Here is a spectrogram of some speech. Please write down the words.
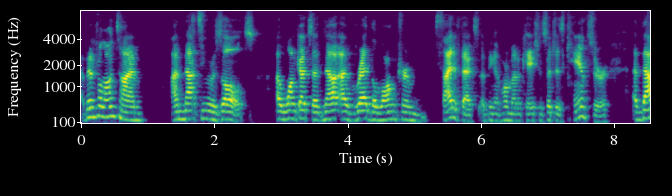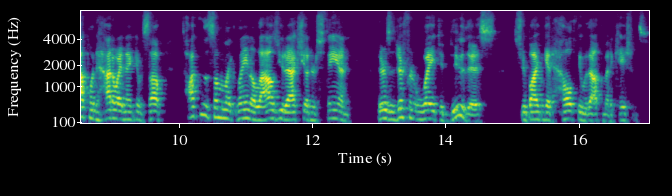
I've been for a long time. I'm not seeing results. I want guys that now I've read the long-term side effects of being on hormone medication, such as cancer. At that point, how do I not give this up? Talking to someone like Layne allows you to actually understand there's a different way to do this so your body can get healthy without the medications.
